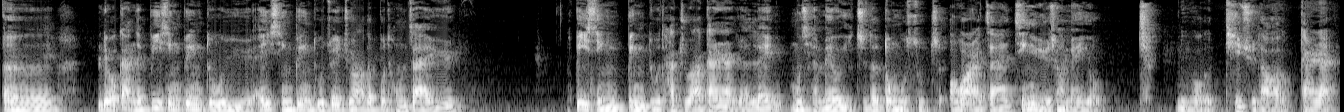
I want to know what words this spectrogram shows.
嗯，流感的 B 型病毒与 A 型病毒最主要的不同在于。B 型病毒它主要感染人类，目前没有已知的动物素质，偶尔在鲸鱼上面有有提取到感染。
